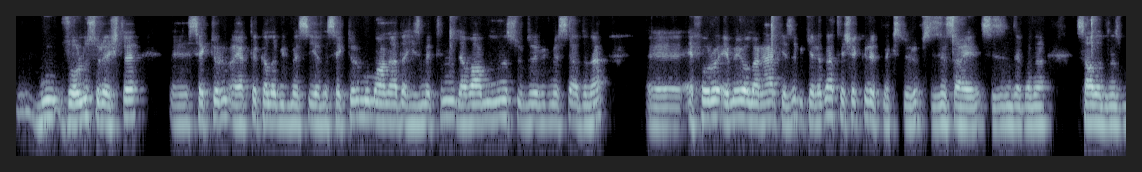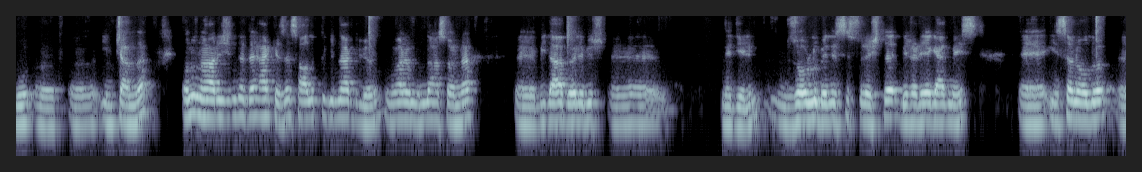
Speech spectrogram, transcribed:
bu zorlu süreçte e, sektörün ayakta kalabilmesi ya da sektörün bu manada hizmetinin devamlılığını sürdürebilmesi adına e, eforu, emeği olan herkese bir kere daha teşekkür etmek istiyorum. Sizin sayeniz, sizin de bana sağladığınız bu e, e, imkanla. Onun haricinde de herkese sağlıklı günler diliyorum. Umarım bundan sonra e, bir daha böyle bir e, ne diyelim zorlu belirsiz süreçte bir araya gelmeyiz. E, insanoğlu e,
